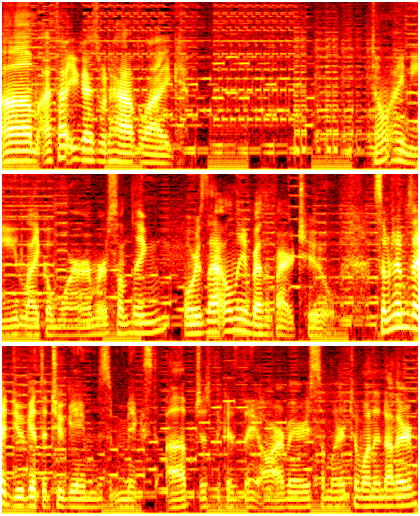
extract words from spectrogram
Um, I thought you guys would have like... Don't I need like a worm or something? Or is that only in Breath of Fire 2? Sometimes I do get the two games mixed up just because they are very similar to one another.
